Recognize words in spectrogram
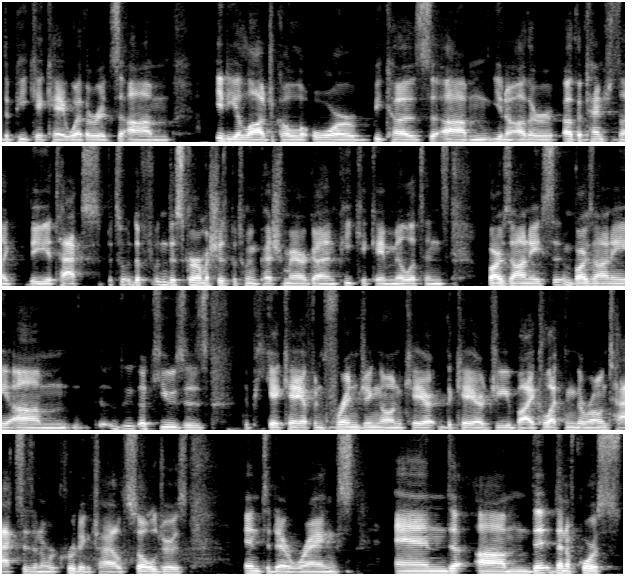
the PKK, whether it's um, ideological or because um, you know other other tensions like the attacks between the, the skirmishes between Peshmerga and PKK militants Barzani Barzani um, accuses the PKK of infringing on K- the KRG by collecting their own taxes and recruiting child soldiers into their ranks. And um, th- then, of course,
